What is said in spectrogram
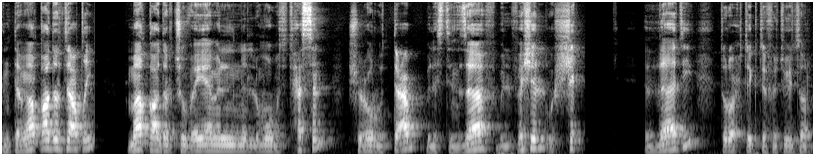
أنت ما قادر تعطي ما قادر تشوف أي أمل أن الأمور بتتحسن. شعور بالتعب بالاستنزاف بالفشل والشك الذاتي تروح تكتب في تويتر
